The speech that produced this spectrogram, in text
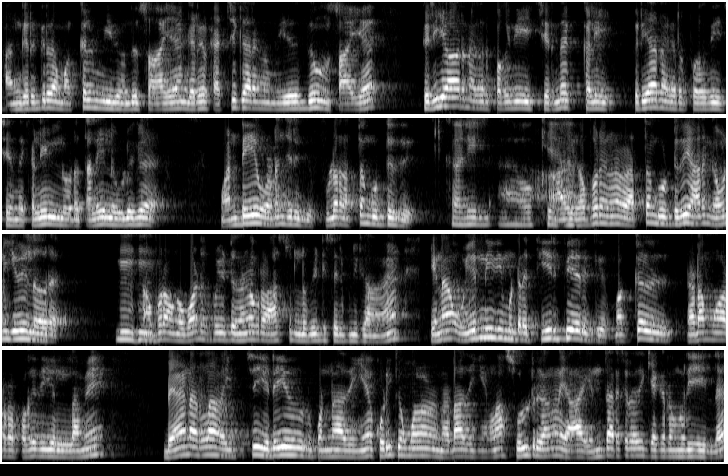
அங்க இருக்கிற மக்கள் மீது வந்து சாய அங்க இருக்கிற கட்சிக்காரங்க மீதும் சாய பெரியார் நகர் பகுதியைச் சேர்ந்த கலில் பெரியார் நகர் பகுதியைச் சேர்ந்த கலிலோட தலையில உழுக மண்டையே உடஞ்சிருக்கு. ஃபுல்லா ரத்தம் கொட்டுது. கலீல் ஓகே அதுக்கப்புறம் என்ன ரத்தம் கொட்டுது. யாரும் கவனிக்கவே இல்லை அவரை. அப்புறம் அவங்க பாட்டுக்கு போயிட்டு இருந்தாங்க. அப்புறம் ஹாஸ்பிட்டலில் போயிட்டு சரி பண்ணிருக்காங்க ஏன்னா உயர்நீதிமன்ற தீர்ப்பே இருக்கு. மக்கள் நடமாடுற பகுதிகள் எல்லாமே பேனர்லாம் வச்சு இடையூறு பண்ணாதீங்க கொடிக்கம்பெல்லாம் நடாதீங்கலாம் சொல்றாங்க எந்த அரசியல்வாதியும் கேட்குற மாதிரியே இல்லை.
